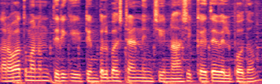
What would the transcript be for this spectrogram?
తర్వాత మనం తిరిగి టెంపుల్ బస్ స్టాండ్ నుంచి నాసిక్ అయితే వెళ్ళిపోదాం.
